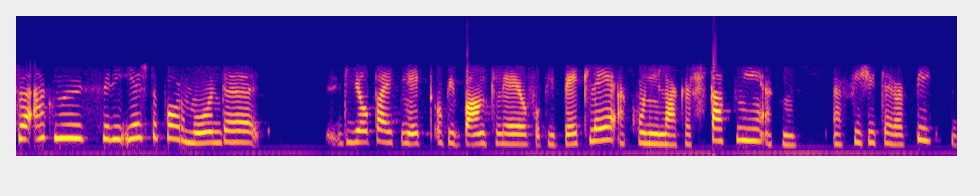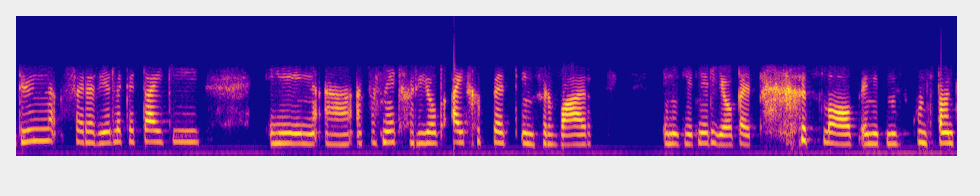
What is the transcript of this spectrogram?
So ek moes vir die eerste paar maande die hele tyd net op die bank lê of op die bed lê. Ek kon nie lekker stap nie. Ek moes uh, fisioterapie doen vir 'n redelike tydjie en uh, ek was net gereeld uitgeput en verward en ek het net die hele tyd geslaap en ek moes konstant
